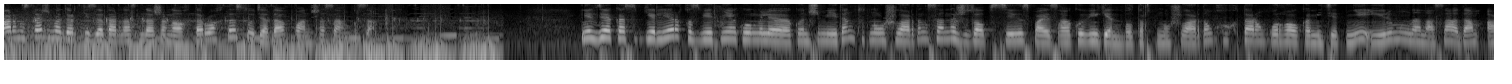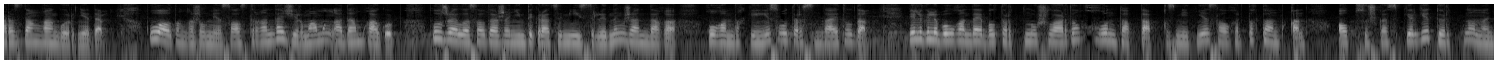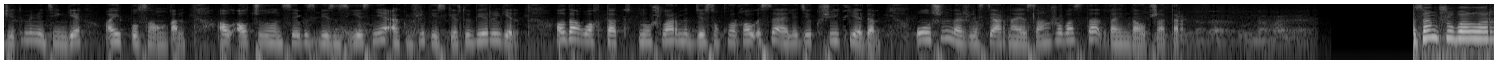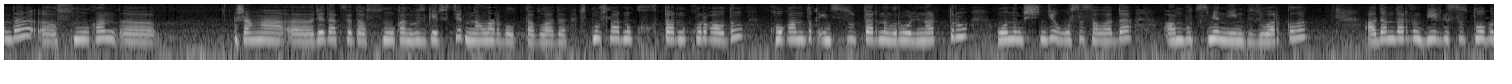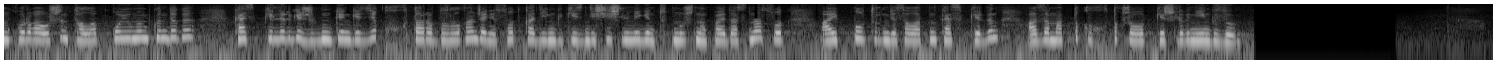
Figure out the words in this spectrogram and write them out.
Армысыздар 24 кезет арнасында жаңалықтар уақыты студияда қуаныш асанқызы Елде кәсіпкерлер қызметіне көңілі көншімейтін тұтынушылардың саны 168 пайызға көбейген. Бұл тұтынушылардың құқықтарын қорғау комитетіне 50 мыңнан аса адам арызданған көрінеді. Бұл алдыңғы жылмен салыстырғанда 20 мың адамға көп. Бұл жайлы сауда және интеграция министрлігінің жанындағы қоғамдық кеңес отырысында айтылды. Белгілі болғандай бұл тұтынушылардың құқығын таптап, қызметіне салғырттық танытқан 63 кәсіпкерге 4,7 миллион теңге айыппұл салынған. Ал 618 бизнес иесіне әкімшілік ескерту берілген. Алдағы уақытта тұтынушылар мүддесін қорғау ісі әлі де күшейтіледі. Ол үшін мәжілісте арнайы заң жобасы да дайындалып жатыр. Заң жобаларында ұсынылған жаңа редакцияда ұсынылған өзгерістер мыналар болып табылады тұтынушылардың құқықтарын қорғаудың қоғамдық институттарының рөлін арттыру оның ішінде осы салада омбудсмен енгізу арқылы адамдардың белгісіз тобын қорғау үшін талап қою мүмкіндігі кәсіпкерлерге жүгінген кезде құқықтары бұзылған және сотқа дейінгі кезінде шешілмеген тұтынушының пайдасына сот айыппұл түрінде салатын кәсіпкердің азаматтық құқықтық жауапкершілігін енгізу.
